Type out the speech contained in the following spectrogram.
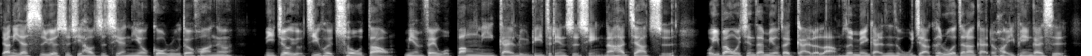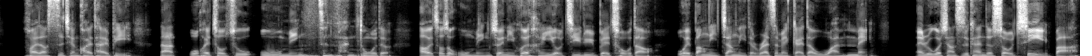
只要你在十月十七号之前你有购入的话呢，你就有机会抽到免费我帮你改履历这件事情，那它价值。我一般我现在没有再改了啦，所以没改真是无价。可是如果在那改的话，一篇应该是快到四千块台币。那我会抽出五名，真的蛮多的。还会抽出五名，所以你会很有几率被抽到。我会帮你将你的 resume 改到完美。那如果想试试看你的手气，把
